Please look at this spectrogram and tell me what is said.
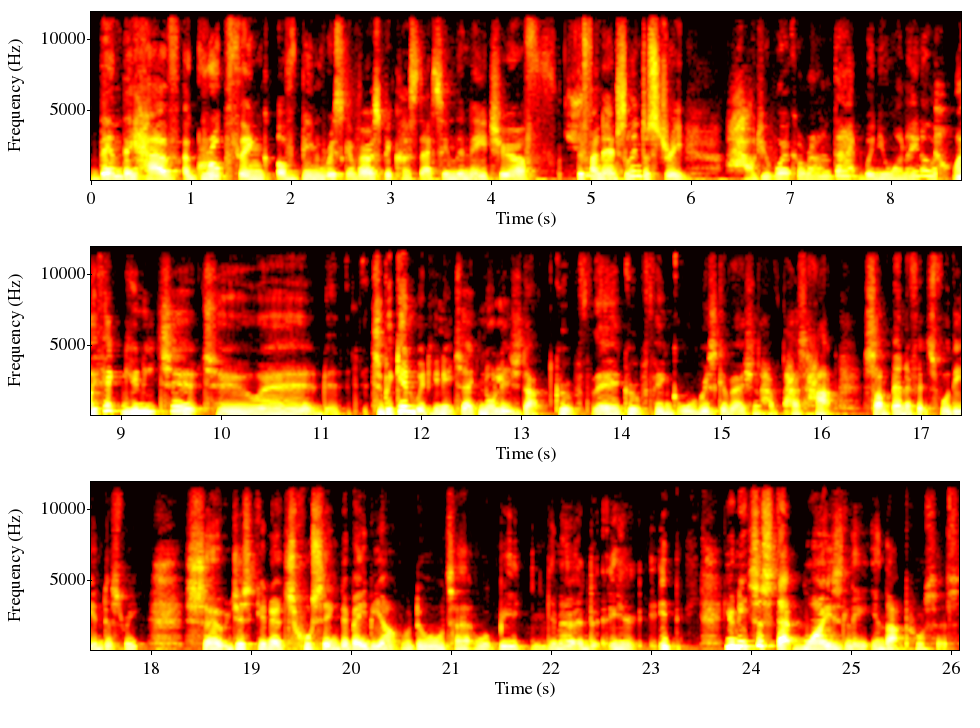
then they have a group think of being risk averse because that's in the nature of the financial industry. How do you work around that when you want to innovate? I think you need to to uh, to begin with. You need to acknowledge that group uh, groupthink or risk aversion have, has had some benefits for the industry. So just you know tossing the baby out with the water would be you know it, it, you need to step wisely in that process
